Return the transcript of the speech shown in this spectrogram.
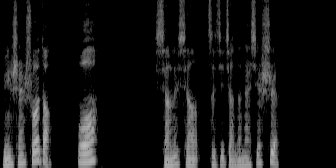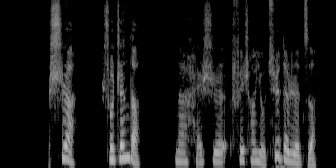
云山说道。我想了想自己讲的那些事。是啊，说真的，那还是非常有趣的日子。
